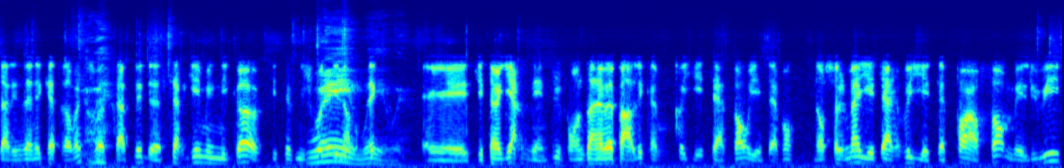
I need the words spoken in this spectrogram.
dans les années 80, tu vas te rappeler de Sergei Milnikov qui était venu jouer oui, oui, oui. Et, qui est un gardien de but. On nous en avait parlé comme quoi il était bon, il était bon. Non seulement il est arrivé, il était pas en forme, mais lui,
